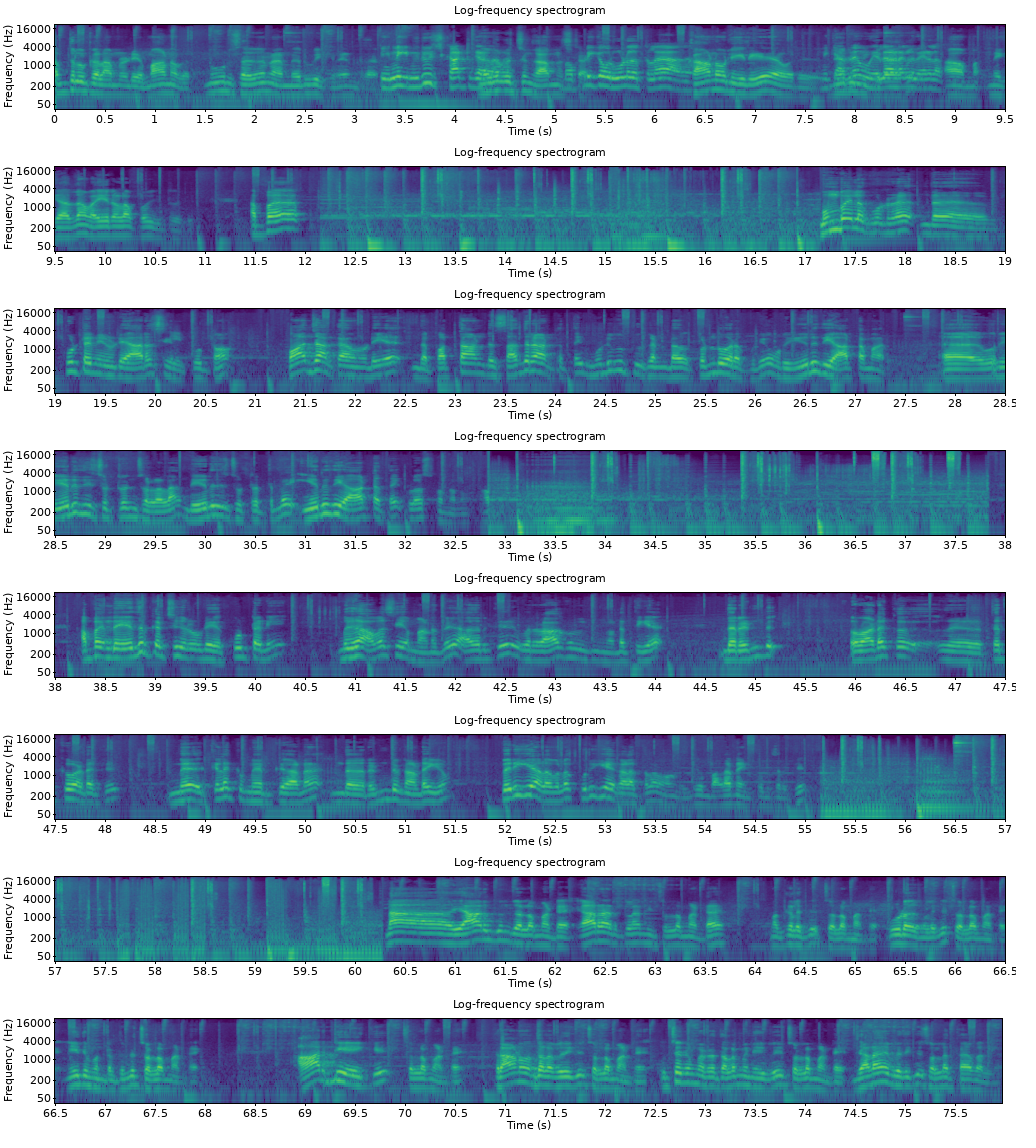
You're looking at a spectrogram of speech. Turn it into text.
அப்துல் கலாமுடைய மாணவர். நூறு சதவீதம் நான் நிரூபிக்கிறேன்றார் இன்னைக்கு நிரூபிச்சு காட்டுக்காரு நிரூபிச்சும் காமிச்சிட்டார். ஒரு ஊடகத்துல காணொலியிலேயே அவர் ஆமா இன்னைக்கு அதுதான் வைரலா போய்கிட்டு இருக்கு. அப்ப மும்பையில கூடுற இந்த கூட்டணியினுடைய அரசியல் கூட்டம் பாஜகவினுடைய இந்த பத்தாண்டு சதுராட்டத்தை முடிவுக்கு கண்ட கொண்டு வரக்கூடிய ஒரு இறுதி ஆட்டமா இருக்கு. ஒரு இறுதி சுற்றுன்னு சொல்லலாம். இந்த இறுதி சுற்றத்தில் இறுதி ஆட்டத்தை க்ளோஸ் பண்ணணும். அப்போ இந்த எதிர்க்கட்சிகளுடைய கூட்டணி மிக அவசியமானது. அதற்கு இவர் ராகுல் நடத்திய இந்த ரெண்டு வடக்கு தெற்கு வடக்கு மே கிழக்கு மேற்கான இந்த ரெண்டு நடையும் பெரிய அளவில் குறுகிய காலத்தில் அவங்களுக்கு பலனை கொடுத்துருக்கு. நான் யாருக்கும் சொல்ல மாட்டேன். யாராக இருக்கலாம் நீ சொல்ல மாட்டேன். மக்களுக்கு சொல்ல மாட்டேன். ஊடகங்களுக்கு சொல்ல மாட்டேன். நீதிமன்றத்துக்கு சொல்ல மாட்டேன். ஆர்டிஐக்கு சொல்ல மாட்டேன். இராணுவ தளபதிக்கு சொல்ல மாட்டேன். உச்சநீதிமன்ற தலைமை நீதிபதி சொல்ல மாட்டேன். ஜனாதிபதிக்கு சொல்ல தேவையில்லை.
